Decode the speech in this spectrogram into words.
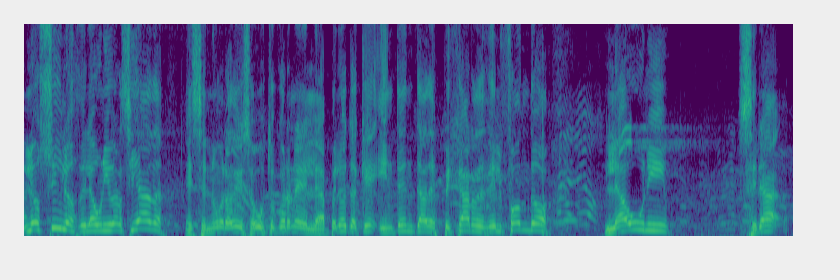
los hilos de la universidad. Es el número 10, Augusto Coronel. La pelota que intenta despejar desde el fondo. La Uni será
